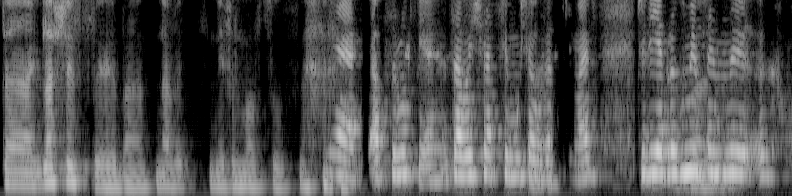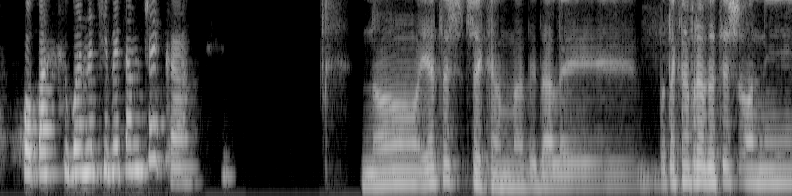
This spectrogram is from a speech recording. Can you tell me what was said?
Tak, dla wszyscy chyba, nawet nie filmowców. Nie, absolutnie. Cały świat się musiał Tak. zatrzymać. Czyli jak rozumiem, ten chłopak chyba na ciebie tam czeka. No, ja też czekam, aby dalej, bo tak naprawdę też oni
